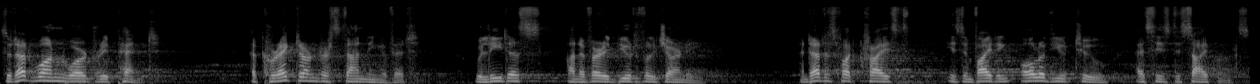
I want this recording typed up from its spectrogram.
So, that one word, repent, a correct understanding of it, will lead us on a very beautiful journey. And that is what Christ is inviting all of you to as his disciples.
